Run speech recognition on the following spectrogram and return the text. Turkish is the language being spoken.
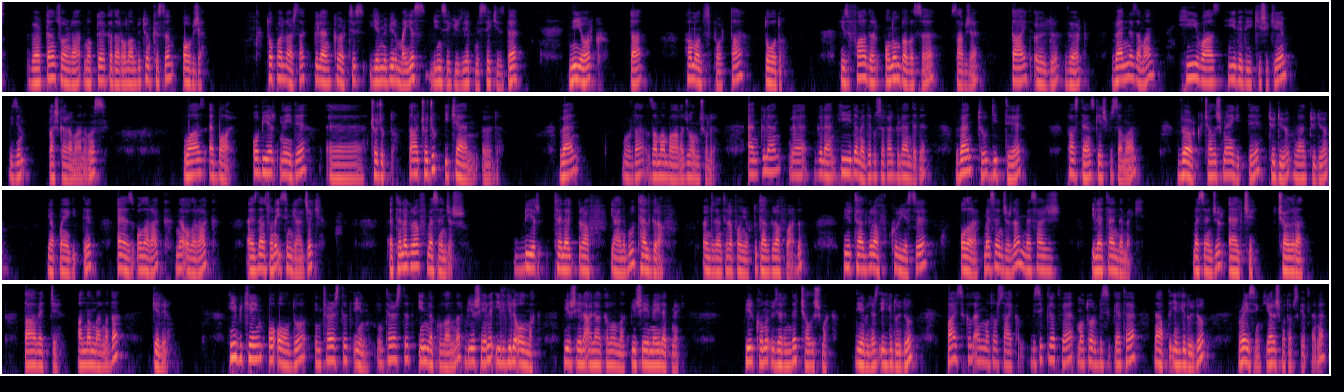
verb'den sonra noktaya kadar olan bütün kısım obje. Toparlarsak Glenn Curtis 21 Mayıs 1878'de New York'ta Hammond Sport'ta doğdu. His father onun babası subject died öldü verb when ne zaman he was he dediği kişi kim? Bizim baş kahramanımız. Was a boy. O bir neydi? Ee, çocuktu. Daha çocuk iken öldü. When burada zaman bağlacı olmuş oluyor. And Glenn ve Glenn he demedi bu sefer Glenn dedi. Went to gitti. Past tense geçmiş zaman. Work çalışmaya gitti. To do went to do yapmaya gitti. As olarak ne olarak? As'den sonra isim gelecek. A telegraph messenger. Bir telegraf yani bu telgraf. Önceden telefon yoktu telgraf vardı. Bir telgraf kuryesi olarak messenger'dan mesaj ileten demek. Messenger elçi çağıran davetçi anlamlarına da geliyor. He became o oldu interested in. Interested in ile kullanılır. Bir şeyle ilgili olmak, bir şeyle alakalı olmak, bir şeye mail etmek, bir konu üzerinde çalışmak diyebiliriz. İlgi duydu. Bicycle and motorcycle. Bisiklet ve motor bisiklete ne yaptı? İlgi duydu. Racing, yarış motosikletlerine.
